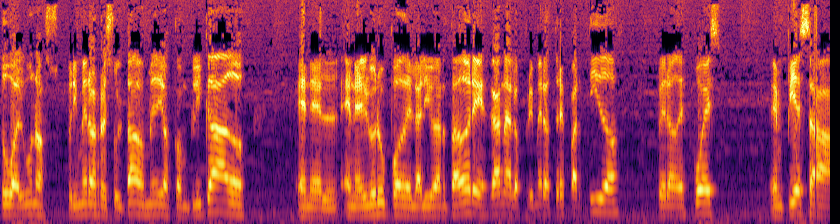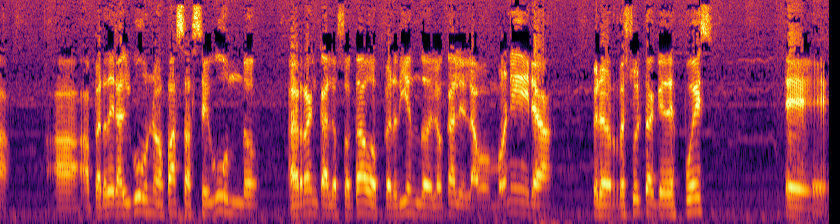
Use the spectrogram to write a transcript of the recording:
tuvo algunos primeros resultados medios complicados. En el, en el grupo de la Libertadores gana los primeros tres partidos, pero después empieza a, perder algunos, pasa segundo, arranca los octavos perdiendo de local en la bombonera, pero resulta que después eh,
